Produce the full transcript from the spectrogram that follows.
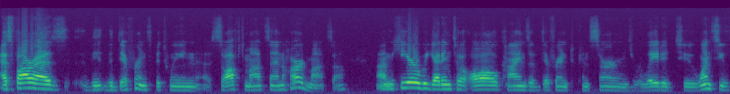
as far as the the difference between uh, soft matzah and hard matzah, here we get into all kinds of different concerns related to once you've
